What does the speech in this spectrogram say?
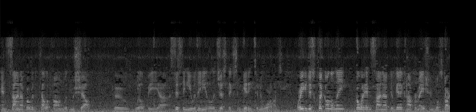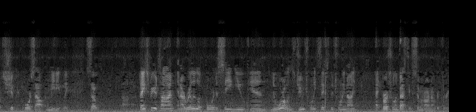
and sign up over the telephone with Michelle, who will be uh, assisting you with any of the logistics and getting to New Orleans. Or you can just click on the link, go ahead and sign up. You'll get a confirmation. We'll start to ship your course out immediately. So uh, thanks for your time, and I really look forward to seeing you in New Orleans, June 26th through 29th at Virtual Investing Seminar number three.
